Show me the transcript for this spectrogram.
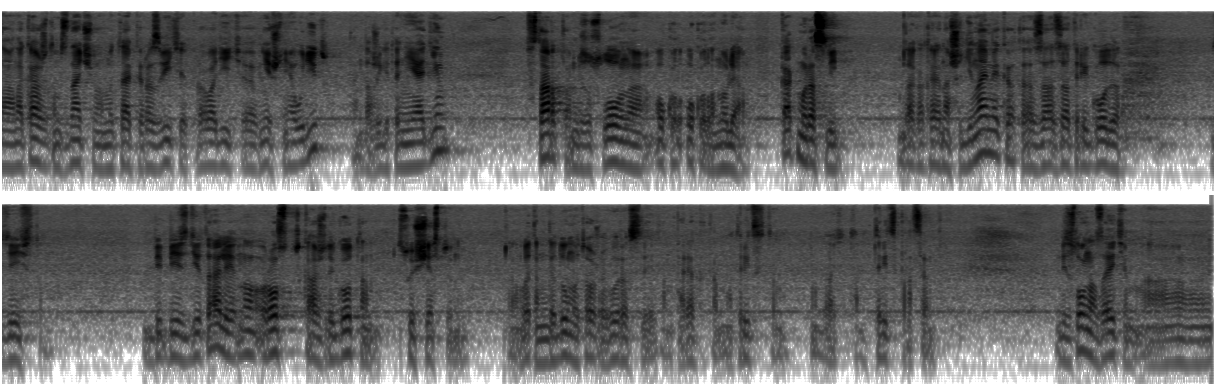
на, на каждом значимом этапе развития проводить э, внешний аудит, там даже где-то не один. Старт, там, безусловно, около, около нуля. Как мы росли? Да, какая наша динамика это за, за три года здесь там, без деталей, но рост каждый год там существенный. Там, в этом году мы тоже выросли там, порядка там, на 30, там, ну, давайте, там, 30 процентов. Безусловно, за этим э,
